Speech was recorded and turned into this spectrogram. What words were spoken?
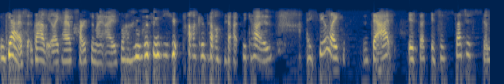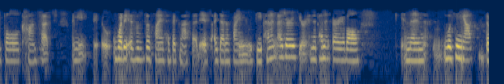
Yes, gladly. Like I have hearts in my eyes while I'm listening to you talk about that because I feel like that is such it's just such a simple concept. I mean, what it is is the scientific method. It's identifying your dependent measures, your independent variable, and then looking at the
